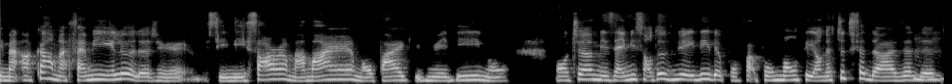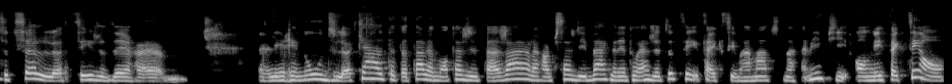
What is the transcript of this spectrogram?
ma- encore ma famille est là. là c'est mes sœurs, ma mère, mon père qui est venu aider, mon, mon chum, mes amis sont tous venus aider là, pour, pour monter. On a tout fait de A à Z, Mhm. toute seule. Là, je veux dire, euh, euh, les rénaux du local, le montage des étagères, le remplissage des bacs, le nettoyage de tout. tu sais. Fait que c'est vraiment toute ma famille. Puis on est, fait que, on,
